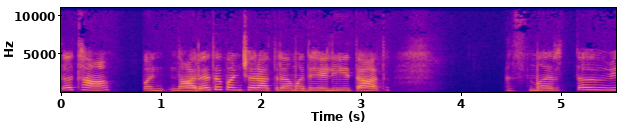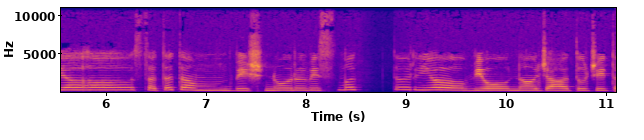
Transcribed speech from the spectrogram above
तथा पं नारद पंचरात्रमध्ये लिहितात स्मर्तव्य सततम विष्णुर्विस्मतर्यव्यो न जातुचित।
